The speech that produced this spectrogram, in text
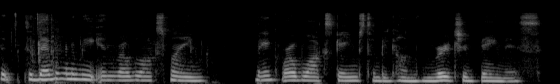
th- today we're gonna be in Roblox playing Make Roblox games to become rich and famous.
